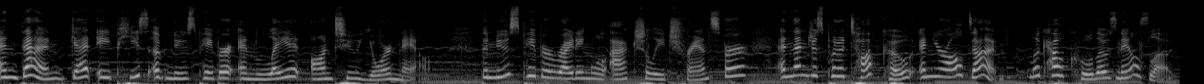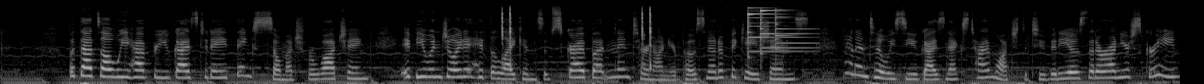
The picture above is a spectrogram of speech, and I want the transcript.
and then get a piece of newspaper and lay it onto your nail the newspaper writing will actually transfer and then just put a top coat and you're all done. Look how cool those nails look. But that's all we have for you guys today. Thanks so much for watching. If you enjoyed it, hit the like and subscribe button and turn on your post notifications. And until we see you guys next time, watch the two videos that are on your screen.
